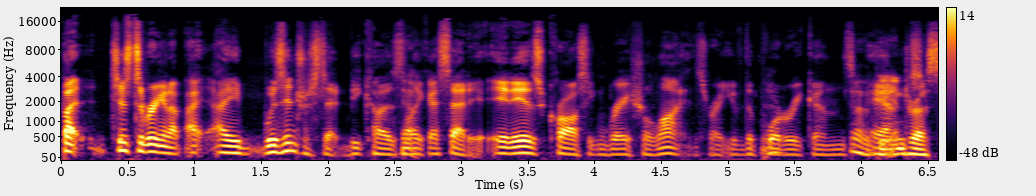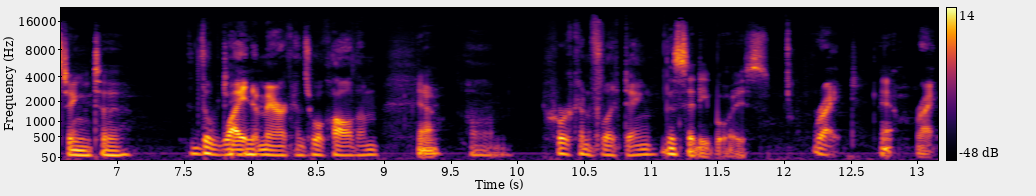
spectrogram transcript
But just to bring it up, I, I was interested because, Yeah. like I said, it, it is crossing racial lines, right? You have the Puerto Ricans yeah, it'd be and interesting to the white Americans, we'll call them, yeah um, who are conflicting. the city boys. Right. Yeah. Right.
